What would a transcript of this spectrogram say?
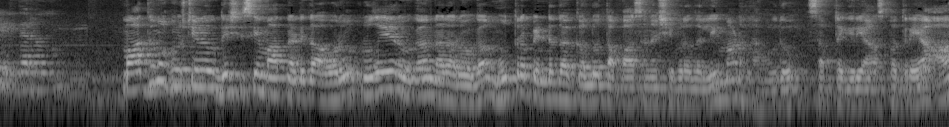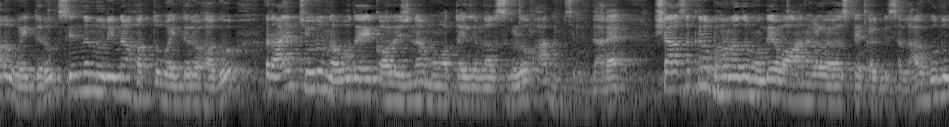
ಹೇಳಿದರು. ಮಾಧ್ಯಮಗೋಷ್ಠಿಯನ್ನು ಉದ್ದೇಶಿಸಿ ಮಾತನಾಡಿದ ಅವರು, ಹೃದಯ ರೋಗ ನರರೋಗ ಮೂತ್ರಪಿಂಡದ ಕಲ್ಲು ತಪಾಸಣಾ ಶಿಬಿರದಲ್ಲಿ ಮಾಡಲಾಗುವುದು. ಸಪ್ತಗಿರಿ ಆಸ್ಪತ್ರೆಯ ಆರು ವೈದ್ಯರು, ಸಿಂಧನೂರಿನ ಹತ್ತು ವೈದ್ಯರು ಹಾಗೂ ರಾಯಚೂರು ನವೋದಯ ಕಾಲೇಜಿನ ಮೂವತ್ತೈದು ನರ್ಸ್ಗಳು ಆಗಮಿಸಲಿದ್ದಾರೆ. ಶಾಸಕರ ಭವನದ ಮುಂದೆ ವಾಹನಗಳ ವ್ಯವಸ್ಥೆ ಕಲ್ಪಿಸಲಾಗುವುದು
